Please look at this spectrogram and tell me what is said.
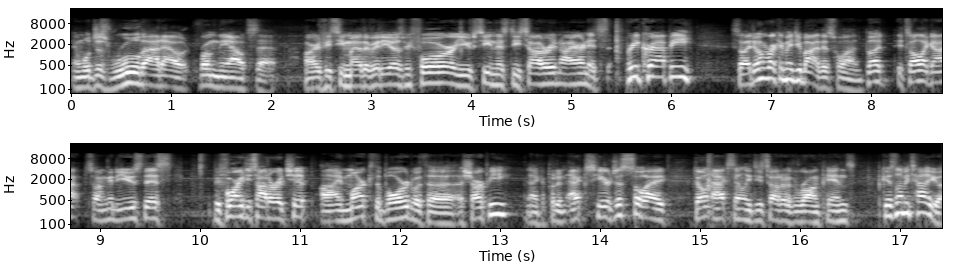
and we'll just rule that out from the outset. All right, if you've seen my other videos before, or you've seen this desoldering iron, it's pretty crappy. So I don't recommend you buy this one, but it's all I got, so I'm gonna use this. Before I desolder a chip, I mark the board with a, a Sharpie, and I can put an X here just so I don't accidentally desolder the wrong pins. Because let me tell you,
